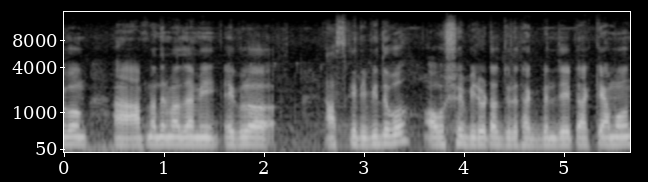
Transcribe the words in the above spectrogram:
এবং আপনাদের মাঝে আমি এগুলো আজকে রিভিউ দেবো। অবশ্যই ভিডিওটা জুড়ে থাকবেন যে এটা কেমন,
